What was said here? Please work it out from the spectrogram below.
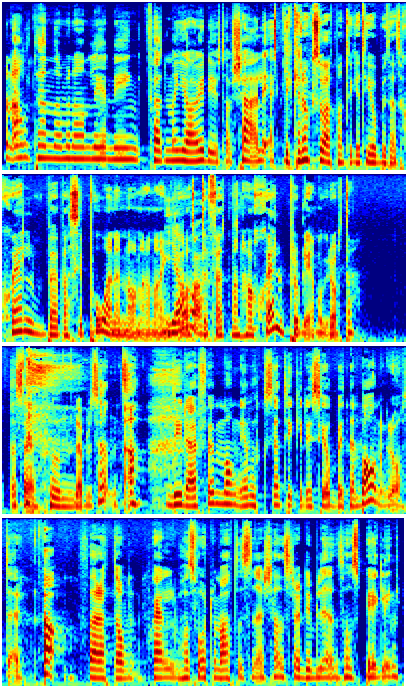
men allt händer av en anledning för att man gör ju det utav kärlek. Det kan också vara att man tycker att det är jobbigt att själv behöva se på när någon annan Ja. gråter för att man har själv problem att gråta. Alltså 100 procent. Ja. Det är därför många vuxna tycker det är så jobbigt när barn gråter. Ja. För att de själv har svårt att möta sina känslor. Det blir en sån spegling.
